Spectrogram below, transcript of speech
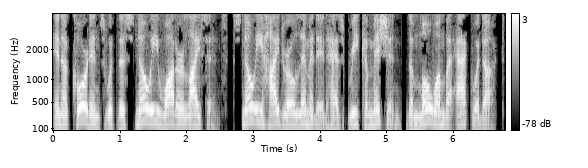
In accordance with the Snowy Water License, Snowy Hydro Limited has recommissioned the Mowamba Aqueduct.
